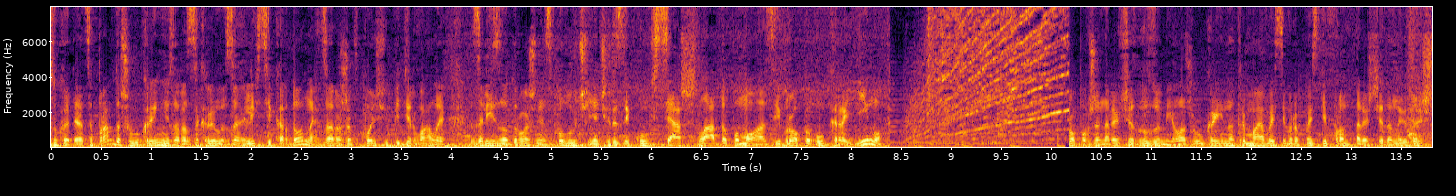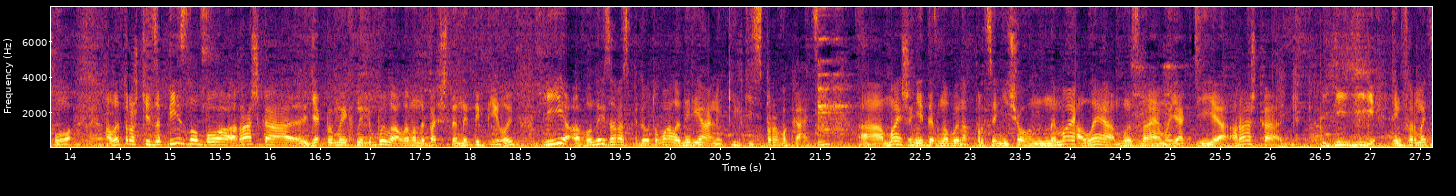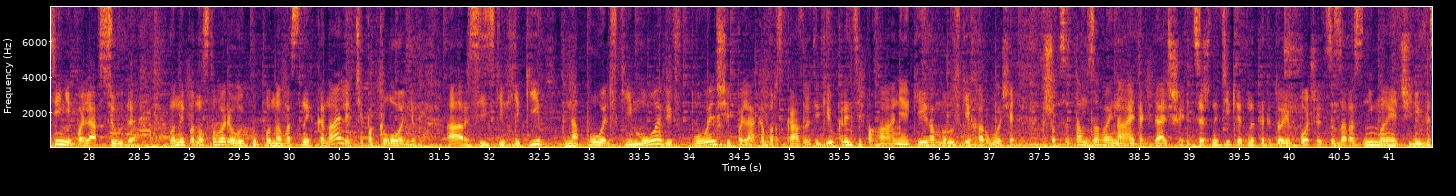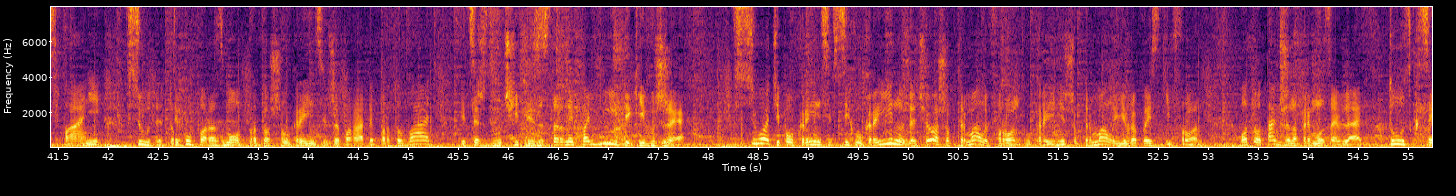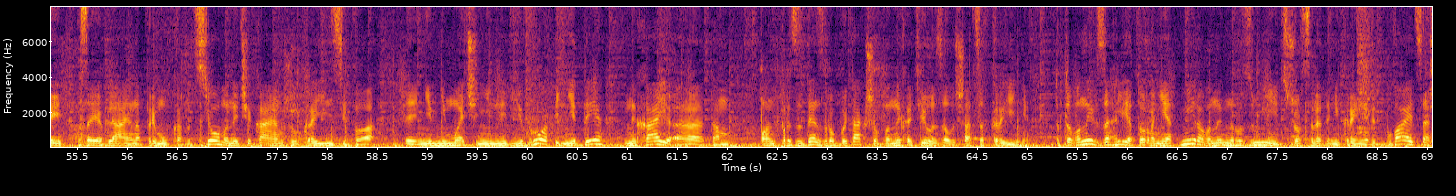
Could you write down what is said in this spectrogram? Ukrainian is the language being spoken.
Слухайте, а це правда, що в Україні зараз закрили взагалі всі кордони? Зараз же в Польщі підірвали залізнодорожнє сполучення, через яку вся йшла допомога з Європи в Україну. Європа вже нарешті зрозуміла, що Україна тримає весь європейський фронт, нарешті до них дійшло. Але трошки запізно, бо Рашка, як би ми їх не любили, але вони, бачите, не дебіли. І вони зараз підготували нереальну кількість провокацій. А, Майже ніде в новинах про це нічого немає, але ми знаємо, як діє Рашка, її інформаційні поля всюди. Вони понастворювали купу новосних каналів, типу клонів а, російських, які на польській мові в Польщі полякам розказують, які українці погані, які там русські хороші, що це там за війна і так далі. І це ж не тільки на території Польщі, це зараз в Німеччині, в Іспанії, всюди. Тобто купа розмов про те, що українці вже пора депортувати, і це ж звучить і зі сторони політиків вже. Все, типу, українці всіх в Україну для чого? Щоб тримали фронт в Україні, щоб тримали європейський фронт. От отак же напряму заявляють. Туск цей заявляє напряму, кажуть, все, ми не чекаємо вже українців е, ні в Німеччині, ні в Європі, ніде. Нехай е, там пан президент зробить так, щоб вони хотіли залишатися в країні. Тобто вони взагалі оторвані від міра, вони не розуміють, що всередині країни відбувається.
